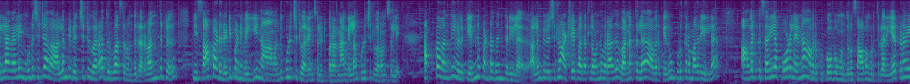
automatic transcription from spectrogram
எல்லா வேலையும் முடிச்சுட்டு அவள் அலம்பி வச்சுட்டு வரா துர்வாசர் வந்துடுறாரு. வந்துட்டு நீ சாப்பாடு ரெடி பண்ணி வை நான் வந்து குளிச்சுட்டு வரேன்னு சொல்லிட்டு போகிறார் நாங்கள் எல்லாம் குளிச்சுட்டு வரோம்னு சொல்லி. அப்போ வந்து இவளுக்கு என்ன பண்ணுறதுன்னு தெரியல. அலம்பி வச்சுட்டும் அக்ஷய பாத்திரத்தில் ஒன்றும் வராது. வனத்தில் அவருக்கு எதுவும் கொடுக்குற மாதிரி இல்லை. அவருக்கு சரியாக போடலைன்னா அவருக்கு கோபம் வந்துடும் சாபம் கொடுத்துருவாரு ஏற்கனவே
